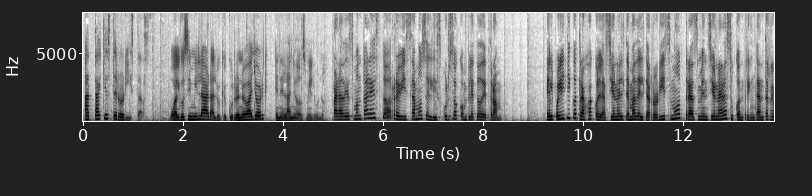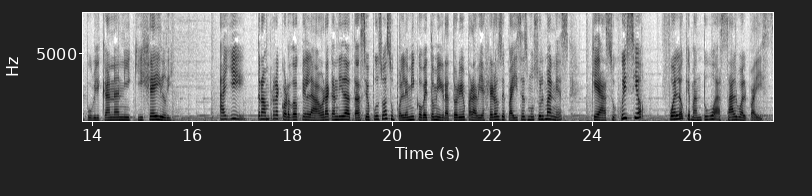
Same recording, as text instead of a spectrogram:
ataques terroristas, o algo similar a lo que ocurrió en Nueva York en el año 2001. Para desmontar esto, revisamos el discurso completo de Trump. El político trajo a colación el tema del terrorismo tras mencionar a su contrincante republicana Nikki Haley. Allí, Trump recordó que la ahora candidata se opuso a su polémico veto migratorio para viajeros de países musulmanes, que a su juicio fue lo que mantuvo a salvo al país.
